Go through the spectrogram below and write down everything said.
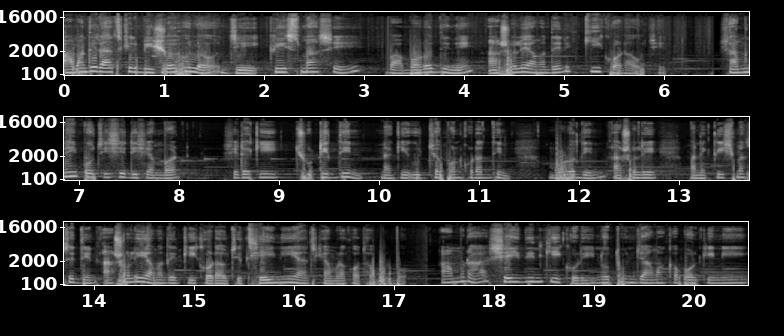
আমাদের আজকের বিষয় হলো যে ক্রিসমাসে বা বড়দিনে আসলে আমাদের কি করা উচিত? সামনেই পঁচিশে ডিসেম্বর, সেটা কি ছুটির দিন নাকি উদযাপন করার দিন? বড়দিন আসলে মানে ক্রিসমাসের দিন আসলেই আমাদের কি করা উচিত সেই নিয়ে আজকে আমরা কথা বলব। আমরা সেই দিন কি করি? নতুন জামা কাপড় কিনি,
